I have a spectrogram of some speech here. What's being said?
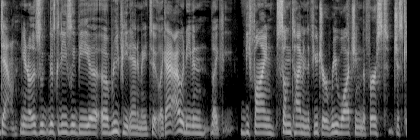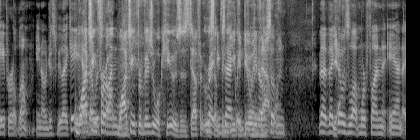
Down. You know, this this could easily be a, a repeat anime too. Like I, I would even like be fine sometime in the future rewatching the first just caper alone. You know, just be like, hey, yeah, watching was for fun. watching for visual cues is definitely something you could do with that one. That that, Yeah. that was a lot more fun, and I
